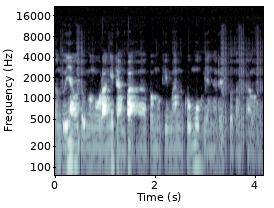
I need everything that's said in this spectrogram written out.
tentunya untuk mengurangi dampak uh, pemukiman kumuh yang ada di Kota Pekalongan.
